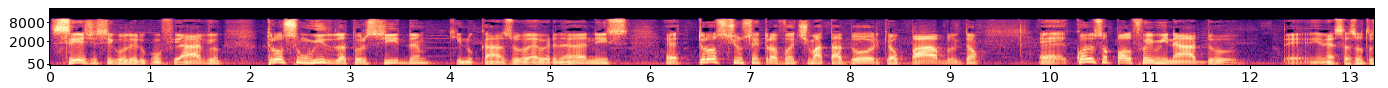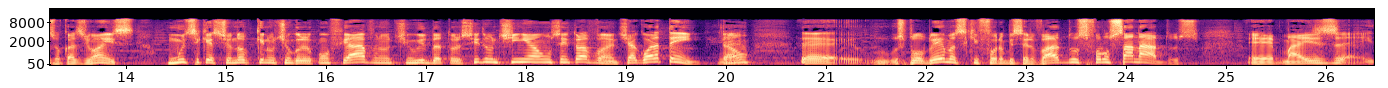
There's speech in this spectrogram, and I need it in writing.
seja esse goleiro confiável. Trouxe um ídolo da torcida, que no caso é o Hernanes. É, trouxe um centroavante matador, que é o Pablo. Então, é, quando o São Paulo foi eliminado é, nessas outras ocasiões, muito se questionou porque não tinha um goleiro confiável, não tinha o ídolo da torcida, não tinha um centroavante. Agora tem. Então, é. É, os problemas que foram observados foram sanados. É, mas é,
